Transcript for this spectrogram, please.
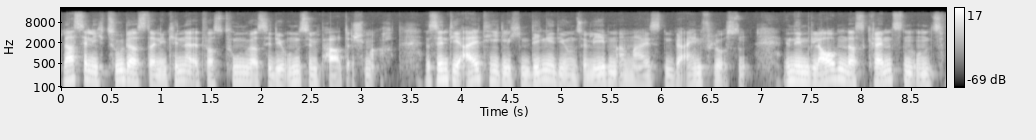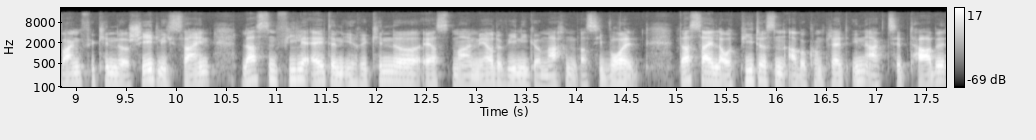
lasse nicht zu, dass deine Kinder etwas tun, was sie dir unsympathisch macht. Es sind die alltäglichen Dinge, die unser Leben am meisten beeinflussen. In dem Glauben, dass Grenzen und Zwang für Kinder schädlich seien, lassen viele Eltern ihre Kinder erstmal mehr oder weniger machen, was sie wollen. Das sei laut Peterson aber komplett inakzeptabel,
